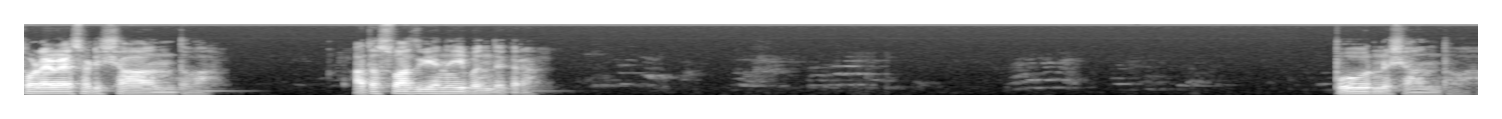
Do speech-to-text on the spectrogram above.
थोड्या वेळासाठी शांत व्हा. आता श्वास घेणंही बंद करा. पूर्ण शांत व्हा.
